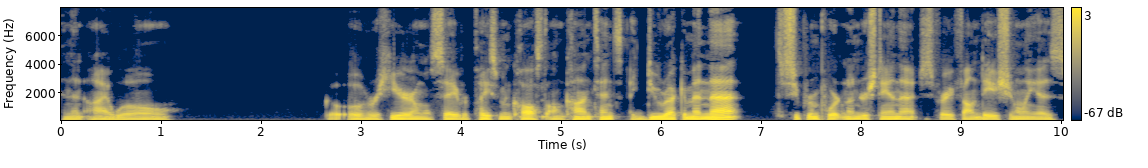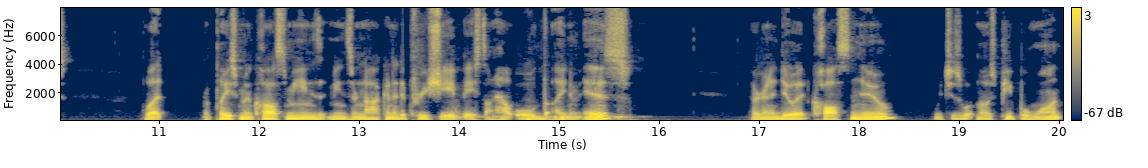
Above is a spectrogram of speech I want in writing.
And then I will go over here and we'll say replacement cost on contents. I do recommend that. It's super important to understand that just very foundationally as what replacement cost means. It means they're not going to depreciate based on how old the item is. They're going to do it cost new, which is what most people want.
